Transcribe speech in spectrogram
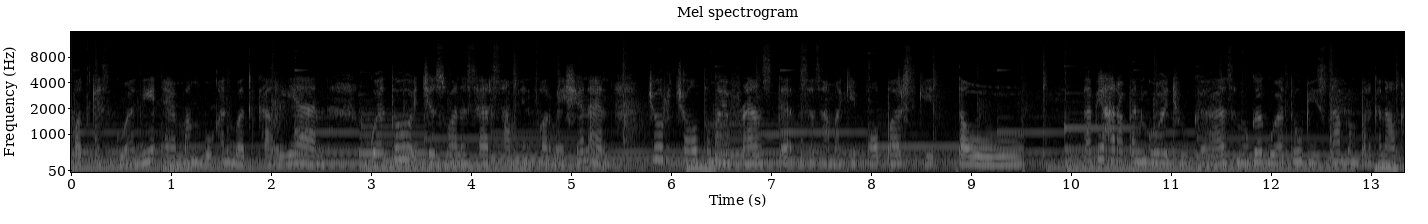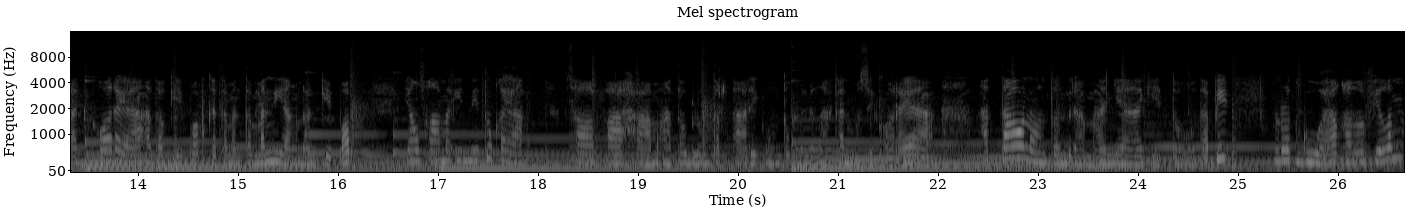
podcast gue nih emang bukan buat kalian. Gue tuh just wanna share some information and curcol to my friends that sesama K-popers gitu. Tapi harapan gue juga semoga gue tuh bisa memperkenalkan Korea atau K-pop ke teman-teman yang non K-pop yang selama ini tuh kayak salah paham atau belum tertarik untuk mendengarkan musik Korea atau nonton dramanya gitu. Tapi menurut gue kalau film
